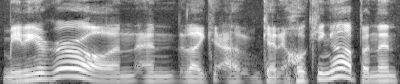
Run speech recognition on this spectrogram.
meeting a girl and and like uh, getting hooking up and then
